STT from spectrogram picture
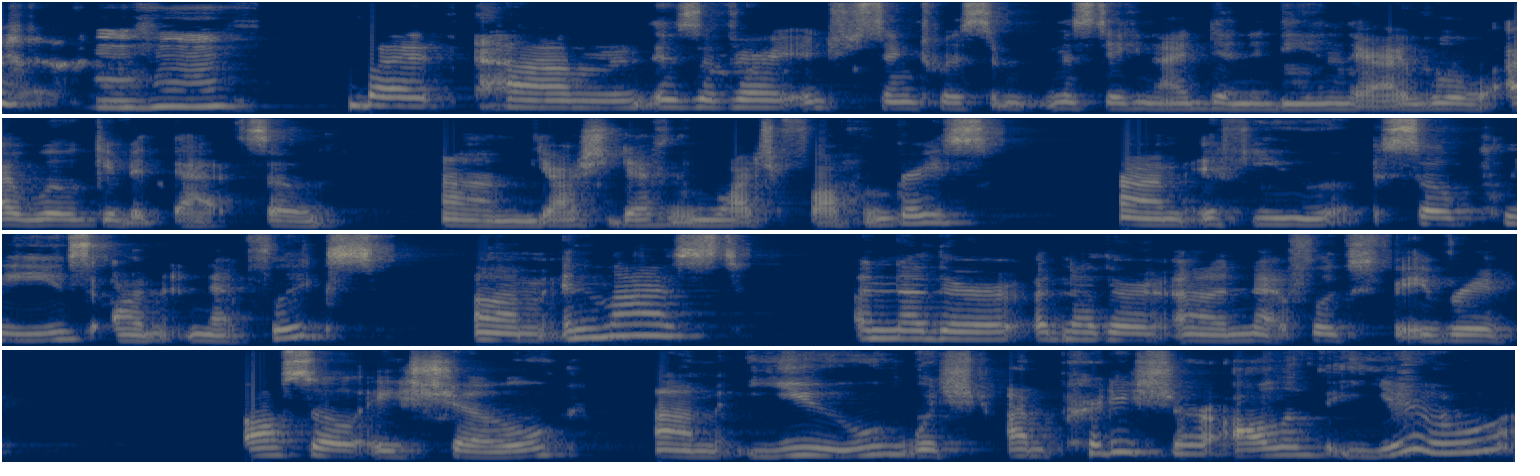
Mm-hmm. But um, there's a very interesting twist of mistaken identity in there. I will I will give it that. So um, y'all should definitely watch Fall from Grace um, if you so please on Netflix. Um, and last, another another uh, Netflix favorite, also a show. Um, you, which I'm pretty sure all of you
